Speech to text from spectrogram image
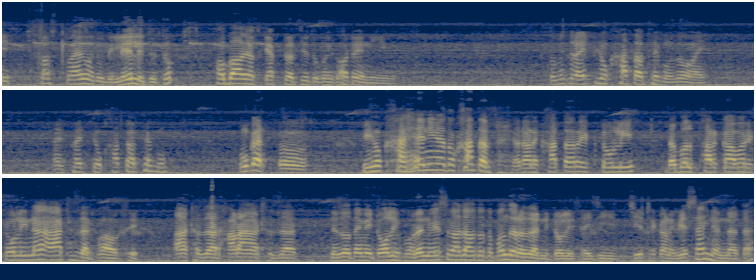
એ સસ્તું આવ્યું હતું, તે લઈ લીધું હતું. હવે એક ટ્રેક્ટર થયું હતું, કંઈ ઘટે નહીં એવું. તો મિત્રો એટલું ખાતર થયું જો અહીં અહીં ફેટનું ખાતર થયું હું કાં ભીહો ખાહે નહીં ને તો ખાતર થાય અટાણે ખાતર એક ટોલી ડબલ ફારકાવાળી ટોલીના આઠ હજાર ભાવ છે. આઠ હજાર, સાડા આઠ હજાર. ને જો તમે ટોલી ભરણ વેચવા જાઓ તો તો પંદર હજારની ટોલી થાય જે જે ઠેકાણે વેચાય ને ના હતા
